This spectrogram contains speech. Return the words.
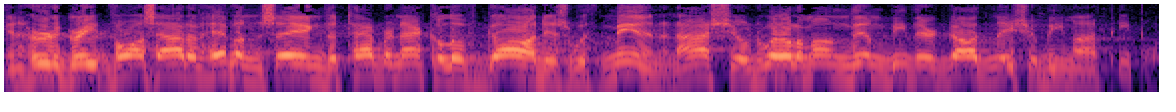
And heard a great voice out of heaven saying, The tabernacle of God is with men, and I shall dwell among them, be their God, and they shall be my people.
